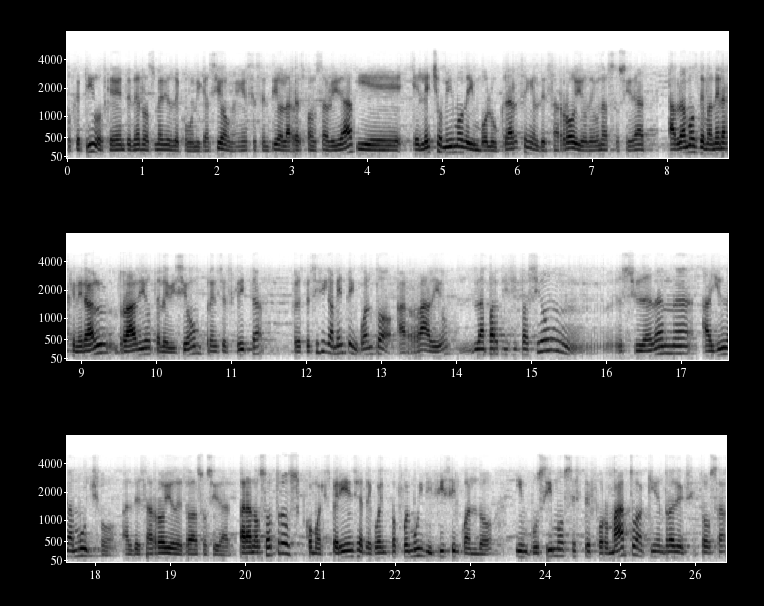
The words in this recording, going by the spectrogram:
objetivos que deben tener los medios de comunicación, en ese sentido, la responsabilidad y eh, el hecho mismo de involucrarse en el desarrollo de una sociedad. Hablamos de manera general, radio, televisión, prensa escrita, pero específicamente en cuanto a radio, la participación ciudadana ayuda mucho al desarrollo de toda sociedad. Para nosotros, como experiencia, te cuento, fue muy difícil cuando impusimos este formato aquí en Radio Exitosa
